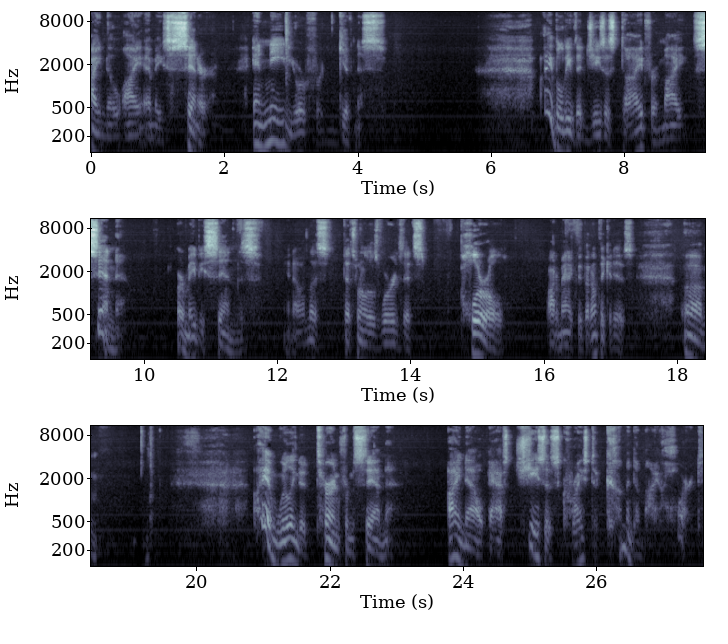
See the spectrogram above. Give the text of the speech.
I know I am a sinner and need your forgiveness. I believe that Jesus died for my sin, or maybe sins, you know, unless that's one of those words that's plural automatically, but I don't think it is. Um, I am willing to turn from sin. I now ask Jesus Christ to come into my heart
